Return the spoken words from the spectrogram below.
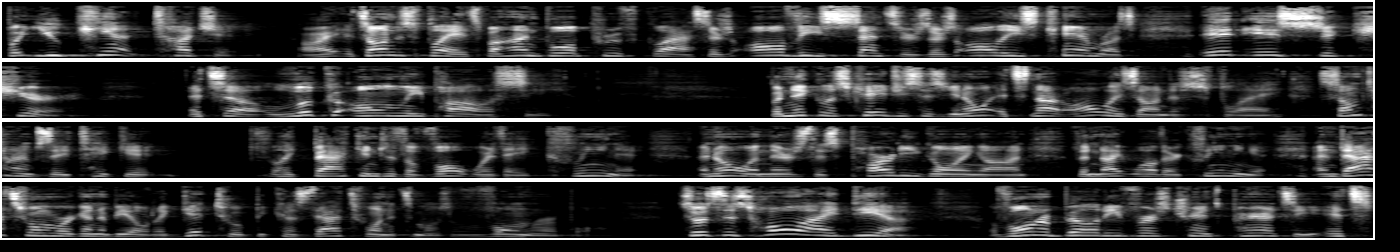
but you can't touch it. All right? It's on display. It's behind bulletproof glass. There's all these sensors. There's all these cameras. It is secure. It's a look only policy. But Nicolas Cage, he says, you know what? It's not always on display. Sometimes they take it like back into the vault where they clean it. And oh, and there's this party going on the night while they're cleaning it. And that's when we're going to be able to get to it because that's when it's most vulnerable. So it's this whole idea of vulnerability versus transparency. It's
